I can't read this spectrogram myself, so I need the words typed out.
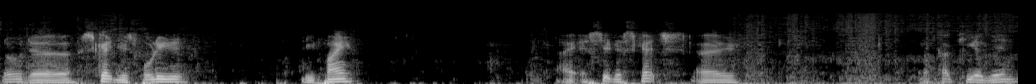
so the sketch is fully defined. I exit the sketch. I cut key again.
